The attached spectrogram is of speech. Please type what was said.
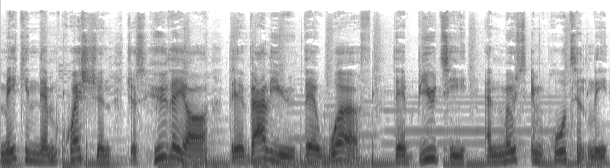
making them question just who they are, their value, their worth, their beauty, and most importantly,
